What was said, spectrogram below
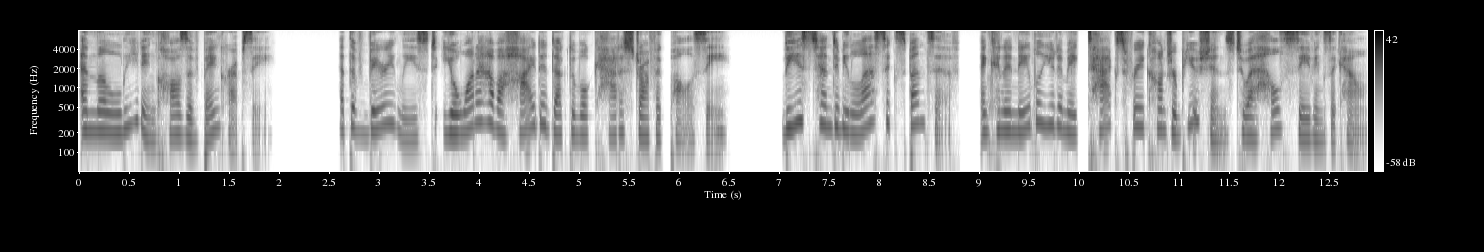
and the leading cause of bankruptcy. At the very least, you'll want to have a high deductible catastrophic policy. These tend to be less expensive and can enable you to make tax free contributions to a health savings account.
